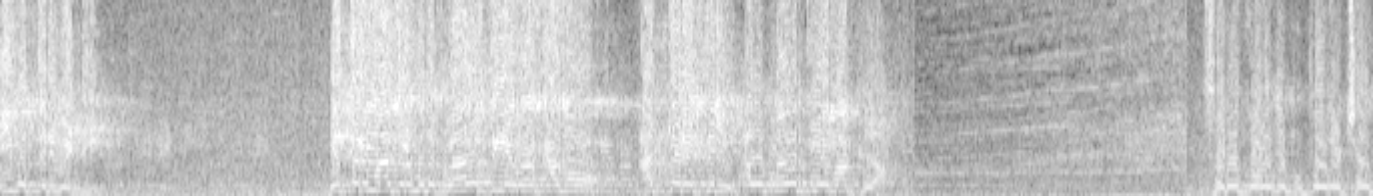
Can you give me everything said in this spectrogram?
ദൈവത്തിന് വേണ്ടി. എത്രമാത്രം അത് പ്രാവർത്തികമാക്കാമോ? അത്തരത്തിൽ അത് പ്രാവർത്തികമാക്കുക. ഫറൂഖ് കോളേജ് മുപ്പത് ലക്ഷം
